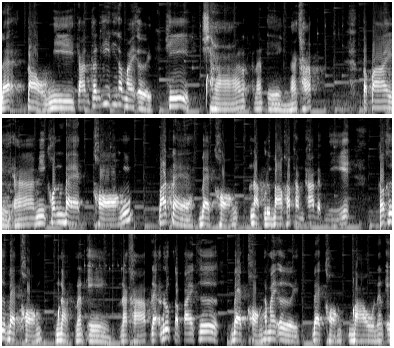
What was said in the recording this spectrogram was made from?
และเต่ามีการเคลื่อนที่ที่ทำไมเอ่ยที่ช้านั่นเองนะครับ ต่อไปอ่ามีคนแบกของ ว่าแต่แบกของหนักหรือเบาครับทำท่าแบบนี้ ก็คือแบกของหนักนั่นเองนะครับ และรูปต่อไปคือ แบกของทำไมเอ่ย แบกของเบานั่นเอ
